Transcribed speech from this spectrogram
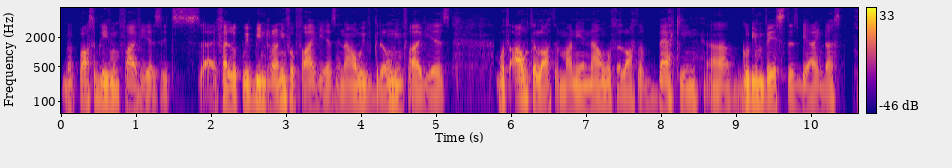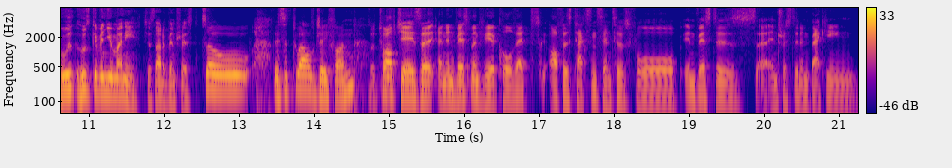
but possibly even five years. It's uh, if I look, we've been running for five years, and now we've grown in five years without a lot of money and now with a lot of backing, uh, good investors behind us. Who, who's given you money, just out of interest? So there's a 12J fund. So 12J is a, an investment vehicle that offers tax incentives for investors uh, interested in backing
